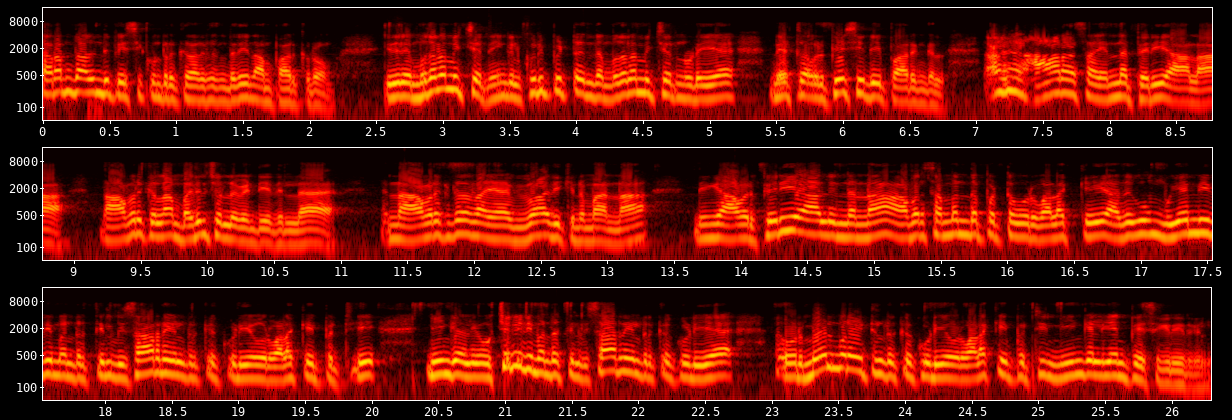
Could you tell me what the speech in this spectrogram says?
தரம் தாழ்ந்து பேசிக் கொண்டிருக்கிறார்கள் என்பதை நாம் பார்க்கிறோம். இதில் முதலமைச்சர் நீங்கள் குறிப்பிட்ட இந்த முதலமைச்சரினுடைய நேற்று அவர் பேசியதை பாருங்கள். ஆராசா என்ன பெரிய ஆளா? நான் அவருக்கெல்லாம் பதில் சொல்ல வேண்டியதில்லை. என்ன அவர்கிட்ட நான் விவாதிக்கணுமான்னா நீங்க அவர் பெரிய ஆள் என்னன்னா அவர் சம்பந்தப்பட்ட ஒரு வழக்கை அதுவும் உயர்நீதிமன்றத்தில் விசாரணையில் இருக்கக்கூடிய ஒரு வழக்கை பற்றி நீங்கள் உச்சநீதிமன்றத்தில் விசாரணையில் இருக்கக்கூடிய ஒரு மேல்முறையீட்டில் இருக்கக்கூடிய ஒரு வழக்கை பற்றி நீங்கள் ஏன் பேசுகிறீர்கள்?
